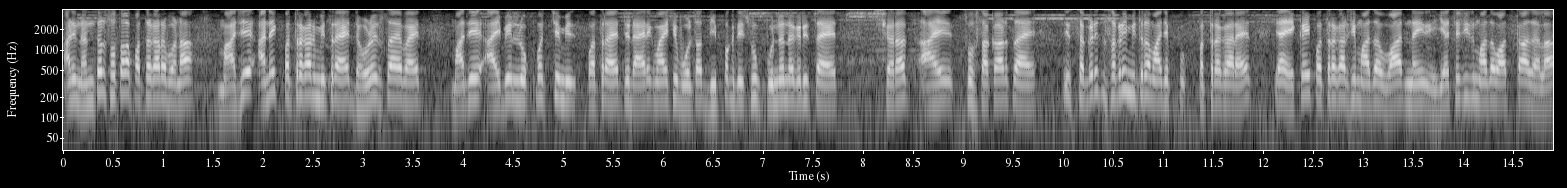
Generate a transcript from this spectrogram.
आणि नंतर स्वतःला पत्रकार बना. माझे अनेक पत्रकार मित्र आहेत ढवळे साहेब आहेत माझे आय बी एन लोकमतचे मि पत्र आहेत ते डायरेक्ट माझ्याशी बोलतात. दीपक देशमुख पुण्यनगरीचं आहेत शरद आहे सो सकाळचा आहे. ते सगळेचे सगळे मित्र माझे पत्रकार आहेत. या एकही पत्रकारशी माझा वाद नाही. याच्याशीच माझा वाद का झाला?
